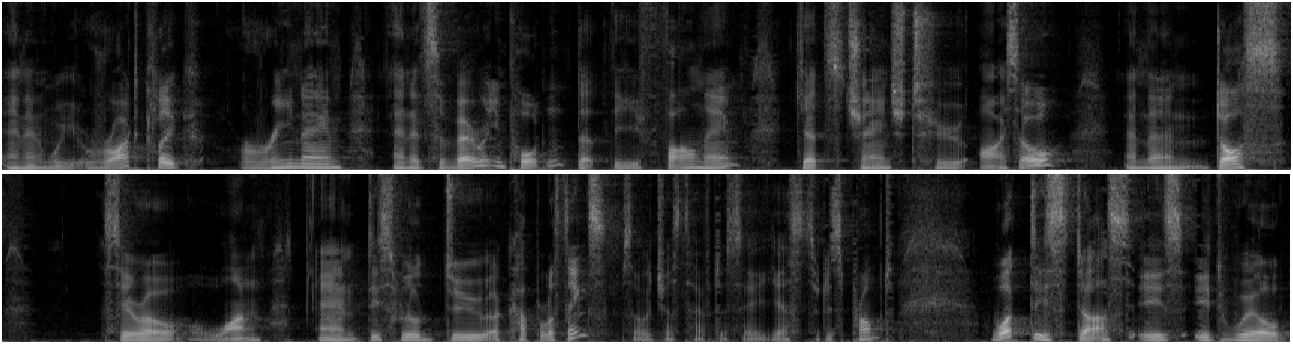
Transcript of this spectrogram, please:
And then we right click, rename, and it's very important that the file name gets changed to ISO and then DOS 01. And this will do a couple of things. So we just have to say yes to this prompt. What this does is it will,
